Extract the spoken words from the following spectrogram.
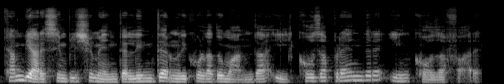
Cambiare semplicemente all'interno di quella domanda il cosa prendere in cosa fare.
